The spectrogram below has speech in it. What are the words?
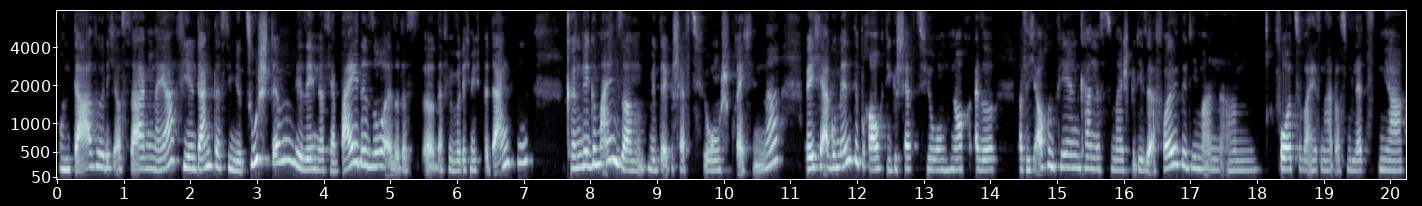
Und da würde ich auch sagen, na ja, vielen Dank, dass Sie mir zustimmen. Wir sehen das ja beide so. Also das, äh, dafür würde ich mich bedanken können wir gemeinsam mit der Geschäftsführung sprechen. Ne? Welche Argumente braucht die Geschäftsführung noch? Also was ich auch empfehlen kann, ist zum Beispiel diese Erfolge, die man ähm, vorzuweisen hat aus dem letzten Jahr,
